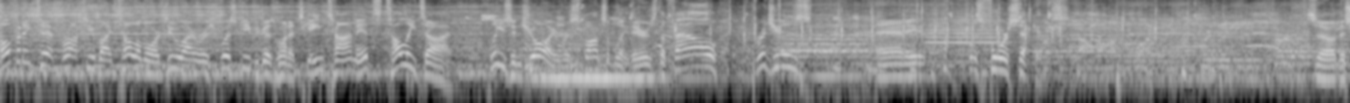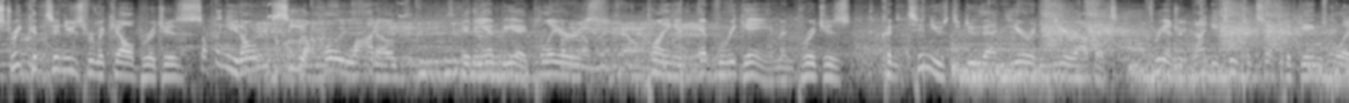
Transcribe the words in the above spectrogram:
Opening tip brought to you by Tullamore Dew Irish Whiskey because when it's game time, it's Tully time. Please enjoy responsibly. There's the foul, Bridges, and it was four seconds. So the streak continues for Mikal Bridges, something you don't see a whole lot of in the NBA. Players playing in every game, and Bridges continues to do that year in and year out. That's 392 consecutive games played.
